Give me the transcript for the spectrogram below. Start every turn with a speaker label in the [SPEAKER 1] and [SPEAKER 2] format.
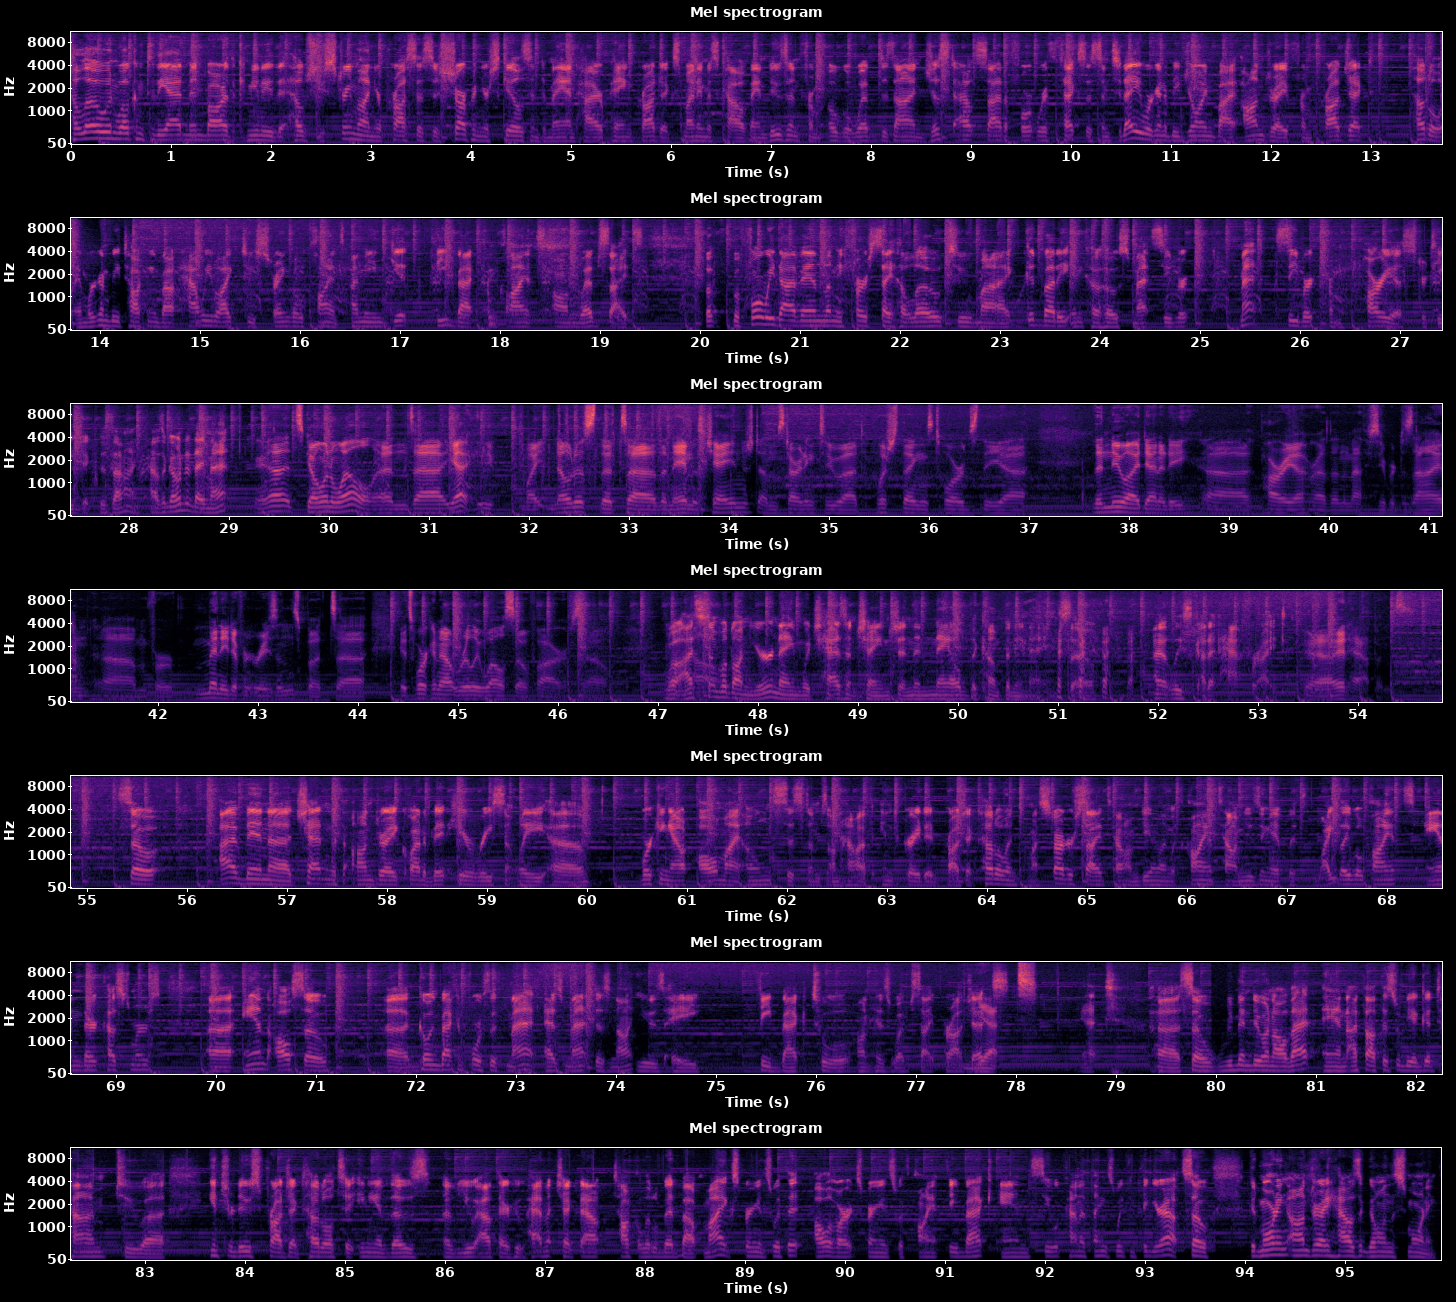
[SPEAKER 1] Hello and welcome to the Admin Bar, the community that helps you streamline your processes, sharpen your skills, and demand higher paying projects. My name is Kyle Van Deusen from OGAL Web Design, just outside of Fort Worth, Texas. And today we're going to be joined by Andre from Project Huddle, and we're going to be talking about how we like to strangle clients. I mean, get feedback from clients on websites. But before we dive in, let me first say hello to my good buddy and co host, Matt Siebert. Matt Siebert from Paria Strategic Design. How's it going today, Matt?
[SPEAKER 2] Yeah, it's going well. And uh, yeah, you might notice that uh, the name has changed. I'm starting to, uh, to push things towards the uh, the new identity, uh, Paria, rather than the Matthew Siebert design, um, for many different reasons. But uh, it's working out really well so far. So.
[SPEAKER 1] Well, I stumbled on your name, which hasn't changed, and then nailed the company name. So I at least got it half right.
[SPEAKER 2] Yeah, it happens.
[SPEAKER 1] So I've been uh, chatting with Andre quite a bit here recently, uh, working out all my own systems on how I've integrated Project Huddle into my starter sites, how I'm dealing with clients, how I'm using it with white label clients and their customers, uh, and also uh, going back and forth with Matt, as Matt does not use a feedback tool on his website projects
[SPEAKER 2] Yet.
[SPEAKER 1] yet. Uh, so we've been doing all that, and I thought this would be a good time to uh, introduce Project Huddle to any of those of you out there who haven't checked out, talk a little bit about my experience with it, all of our experience with client feedback, and see what kind of things we can figure out. So, good morning, Andre. How's it going this morning?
